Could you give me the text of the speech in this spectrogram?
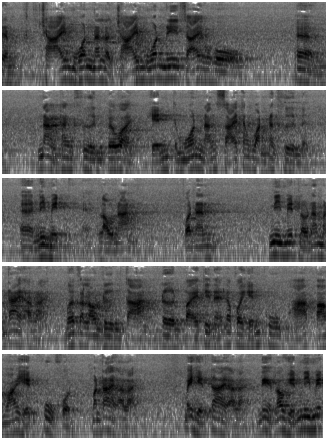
จะฉายม้วนนั้นหรือฉายม้วนนี้สายโอ้โหเออ นั่งทั้งคืนไปว่าเห็นแต่ม้วนหนังสายทั้งวันทั้งคืนเลยเนิมิตเหล่านั้น เพราะนั้นนิมิตเหล่านั้นมันได้อะไร เมื่อกับเราลืมตาเดินไปที่ไหนแล้วก็เห็นภูผาป่าไม้เห็นผู้คนมันได้อะไร ไม่เห็นได้อะไรนี่เราเห็นนิมิต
